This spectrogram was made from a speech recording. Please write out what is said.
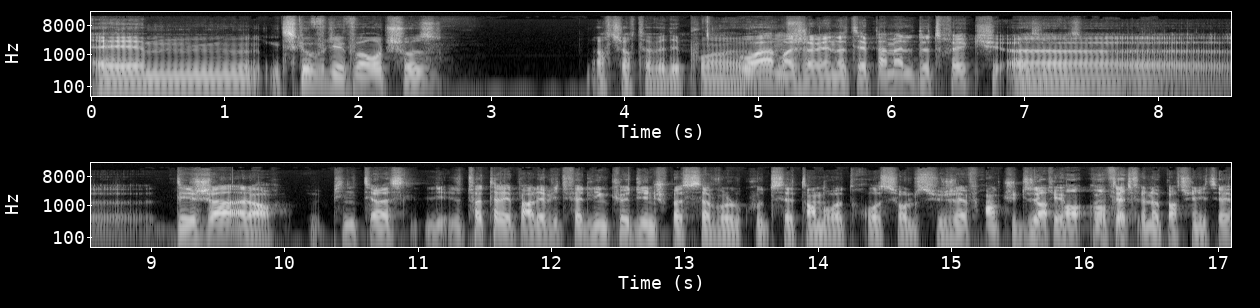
Est-ce que vous vouliez voir autre chose? Arthur, tu avais des points. Euh, ouais, moi j'avais noté pas mal de trucs. Euh, déjà, alors, Pinterest. Toi, tu avais parlé vite fait de LinkedIn. Je sais pas si ça vaut le coup de s'étendre trop sur le sujet. Franck, tu disais bah, qu'il y a peut-être une opportunité.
